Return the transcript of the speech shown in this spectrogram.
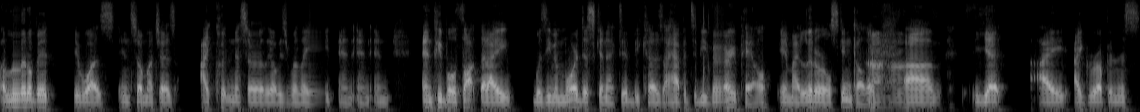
a little bit it was in so much as I couldn't necessarily always relate, and and and and people thought that I was even more disconnected because I happened to be very pale in my literal skin color. Uh-huh. Um, yet I I grew up in this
